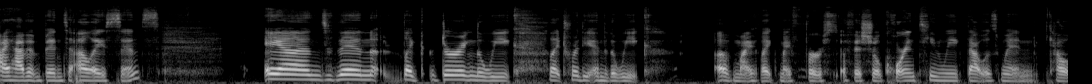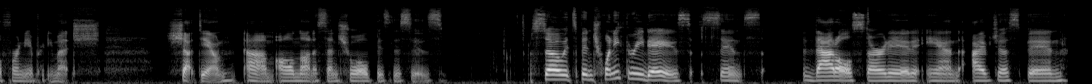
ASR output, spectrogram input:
I haven't been to LA since. And then like during the week, like toward the end of the week of my like my first official quarantine week, that was when California pretty much shut down um, all non-essential businesses. So it's been 23 days since that all started, and I've just been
